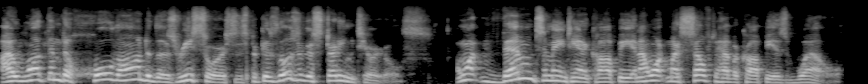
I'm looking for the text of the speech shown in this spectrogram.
I want them to hold on to those resources because those are their study materials. I want them to maintain a copy and I want myself to have a copy as well.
